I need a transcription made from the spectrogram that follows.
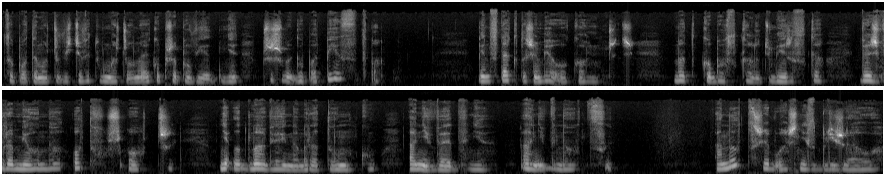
co potem oczywiście wytłumaczono jako przepowiednie przyszłego papiestwa. Więc tak to się miało kończyć. Matko Boska Ludźmierska, weź w ramiona, otwórz oczy, nie odmawiaj nam ratunku ani we dnie, ani w nocy. A noc się właśnie zbliżała.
